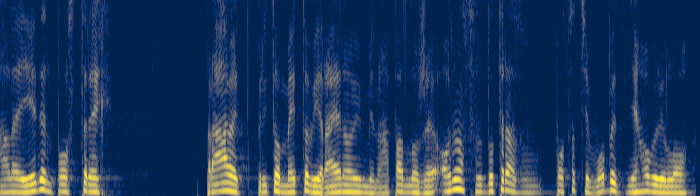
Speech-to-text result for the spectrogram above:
ale jeden postreh práve pri tom Metovi Ryanovi mi napadlo, že o ňom sa doteraz v podstate vôbec nehovorilo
